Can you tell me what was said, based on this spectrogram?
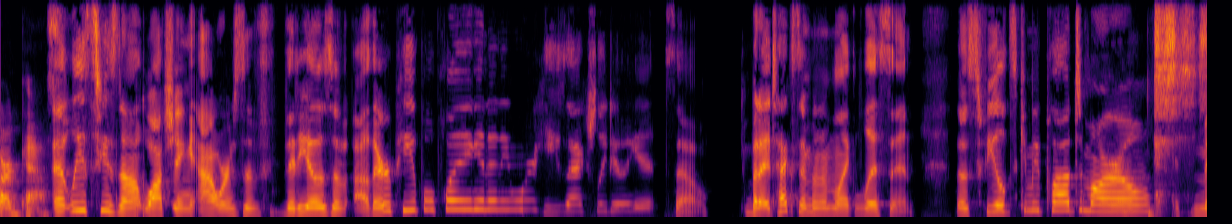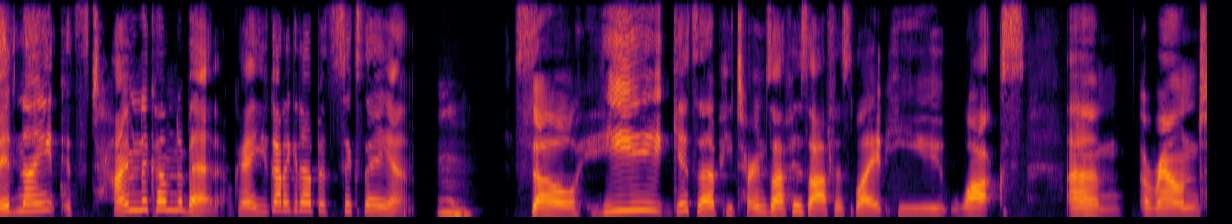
Hard pass. At least he's not watching hours of videos of other people playing it anymore. He's actually doing it. So, but I text him and I'm like, listen, those fields can be plowed tomorrow. It's midnight. It's time to come to bed. Okay. You got to get up at 6 a.m. Mm. So he gets up, he turns off his office light, he walks um, around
